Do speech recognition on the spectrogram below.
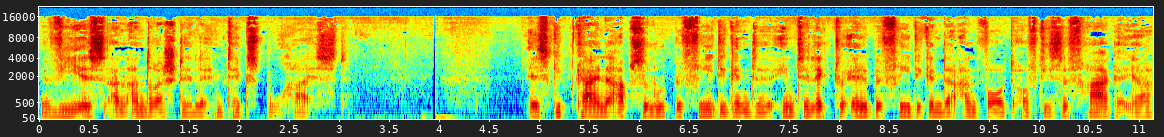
wie es an anderer Stelle im Textbuch heißt es gibt keine absolut befriedigende, intellektuell befriedigende Antwort auf diese Frage, ja,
